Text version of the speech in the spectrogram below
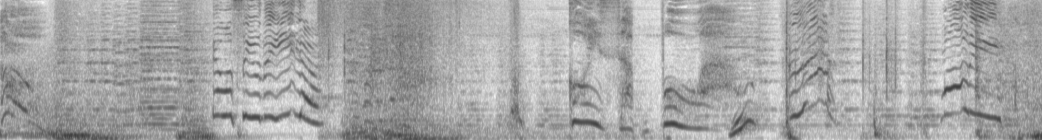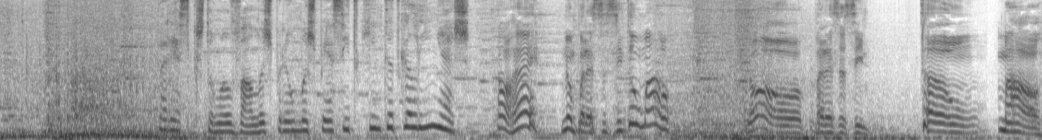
Ela saiu da ilha! Coisa boa. Molly! Parece que estão a levá-las para uma espécie de quinta de galinhas. Oh, é? Não parece assim tão mal. Oh, parece assim tão mal.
